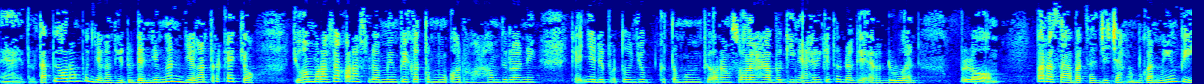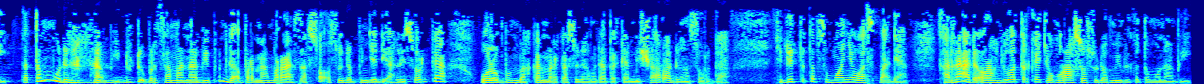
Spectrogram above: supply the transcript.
ya itu. Tapi orang pun jangan hidup dan jangan jangan terkecoh. Jangan merasa karena sudah mimpi ketemu, aduh alhamdulillah nih, kayaknya di petunjuk ketemu mimpi orang soleha begini, akhirnya kita udah GR duluan. Belum. Para sahabat saja jangan bukan mimpi. Ketemu dengan Nabi, duduk bersama Nabi pun gak pernah merasa sok sudah menjadi ahli surga. Walaupun bahkan mereka sudah mendapatkan bisyara dengan surga. Jadi tetap semuanya waspada. Karena ada orang juga terkecoh, ngerasa sudah mimpi ketemu Nabi.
